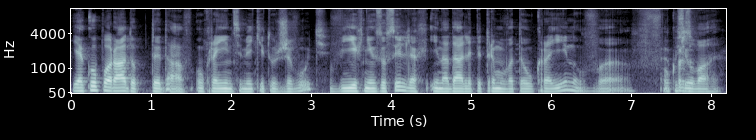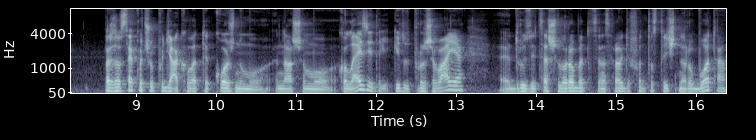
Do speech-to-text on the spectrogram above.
яку пораду б ти дав українцям, які тут живуть, в їхніх зусиллях і надалі підтримувати Україну в, фокусі Перш- уваги? Перш за все, хочу подякувати кожному нашому колезі, який тут проживає. Е, Друзі, це, що ви робите, це насправді фантастична робота.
